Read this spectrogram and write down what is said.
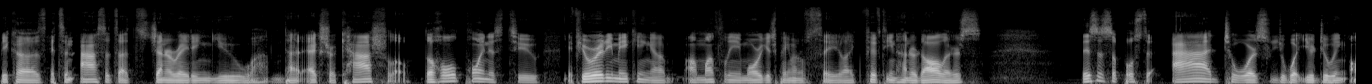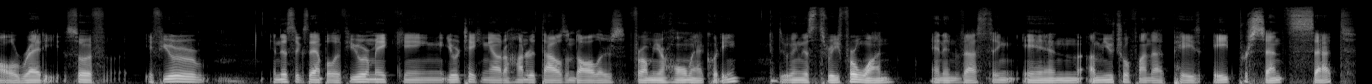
because it's an asset that's generating you uh, that extra cash flow. The whole point is to, if you're already making a, a monthly mortgage payment of, say, like $1,500, this is supposed to add towards what you're doing already. So if if you're in this example, if you were making you're taking out hundred thousand dollars from your home equity, doing this three for one, and investing in a mutual fund that pays eight percent set,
